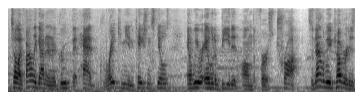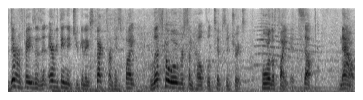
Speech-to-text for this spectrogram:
until I finally got in a group that had great communication skills and we were able to beat it on the first try. So now that we've covered his different phases and everything that you can expect from his fight, let's go over some helpful tips and tricks for the fight itself. Now,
